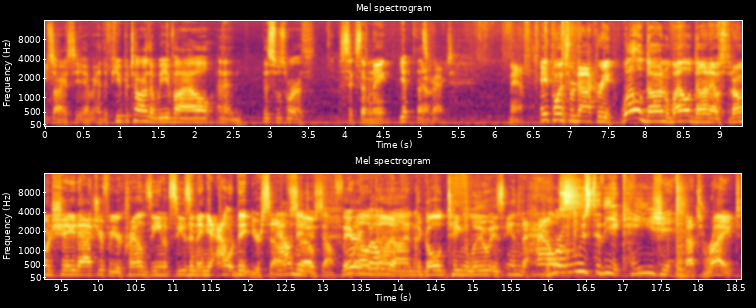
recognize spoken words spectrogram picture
Eight. sorry. So yeah, we had the Pupitar, the Weavile, and then this was worth. Six, seven, eight. Yep, that's Okay. correct. Man. Eight points for Dockery. Well done, well done. I was throwing shade at you for your Crown Zenith season, and you outdid yourself. Outdid yourself. Very well done. The gold Ting-Lu is in the house. Rose to the occasion. That's right.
